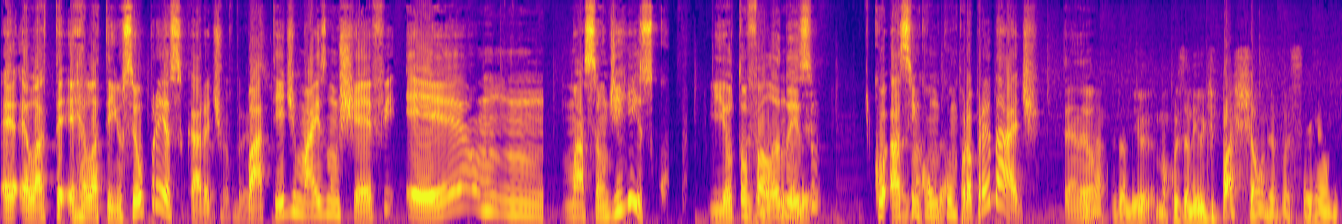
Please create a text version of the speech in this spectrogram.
é, ela, te, ela tem o seu preço, cara. Tem tipo, preço. bater demais num chefe é um, uma ação de risco. E eu tô Mas falando é isso assim, com, coisa, com propriedade, entendeu? Uma coisa, meio, uma coisa meio de paixão, né? Você realmente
